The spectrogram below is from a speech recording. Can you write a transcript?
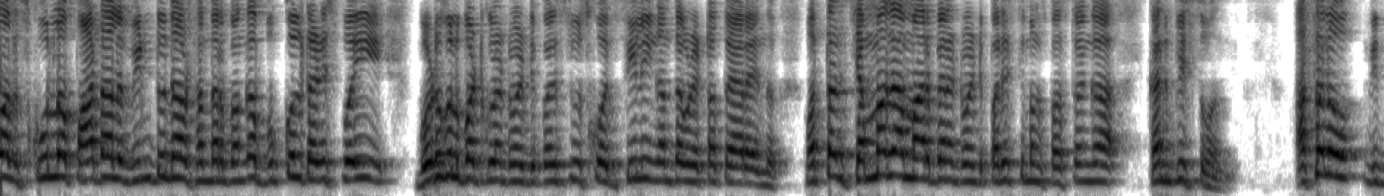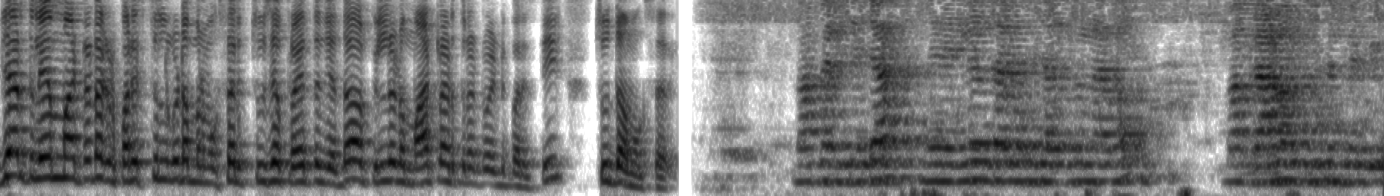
వాళ్ళు స్కూల్లో పాఠాలు వింటున్న సందర్భంగా బుక్కులు తడిసిపోయి గొడుగులు పట్టుకున్నటువంటి పరిస్థితి చూసుకోవచ్చు సీలింగ్ అంతా కూడా ఎట్లా తయారైందో. మొత్తం చెమ్మగా మారిపోయినటువంటి పరిస్థితి మనకు స్పష్టంగా కనిపిస్తోంది. అసలు విద్యార్థులు ఏం మాట్లాడారు అక్కడ పరిస్థితులు కూడా మనం ఒకసారి చూసే ప్రయత్నం చేద్దాం. ఆ పిల్లలు మాట్లాడుతున్నటువంటి పరిస్థితి చూద్దాం ఒకసారి. నా పేరు శశాంక్ నేను ఎనిమిదవ తరగతి చదువుతున్నాను. మా గ్రామం కృష్ణపల్లి.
